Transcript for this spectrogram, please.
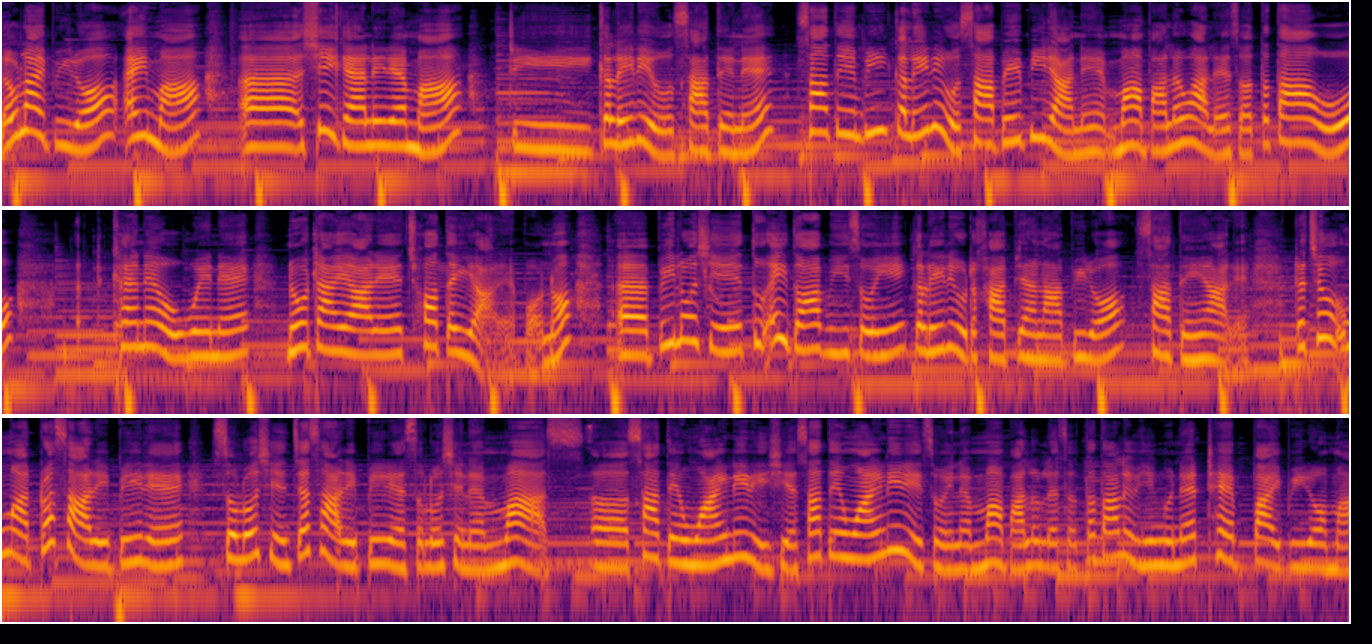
လုံးလိုက်ပြီးတော့အဲ့မှာအာရှေ့ကန်းလေးထဲမှာဒီကလေးတွေကိုစာတင်တယ်စာတင်ပြီးကလေးတွေကိုစာပေးပြီးတာနဲ့မဘာလုပ်ရလဲဆိုတော့တသားကိုခန်းထဲကိုဝင်တယ်နို့တိုက်ရတယ်ချော့သိပ်ရတယ်ပေါ့နော်အဲပြီးလို့ရှိရင်သူအိတ်သွားပြီဆိုရင်ကလေးတွေကိုတစ်ခါပြန်လာပြီးတော့စာတင်ရတယ်တချို့ဥမာတွက်စာတွေပေးတယ်ဆိုလို့ရှိရင်ကြက်စာတွေပေးတယ်ဆိုလို့ရှိရင်လည်းမအဲစာတင်ဝိုင်းလေးတွေရှိရစာတင်ဝိုင်းလေးတွေဆိုရင်လည်းမဘာလုပ်လဲဆိုတော့တသားလေးကိုရင်ခွင်ထဲထည့်ပိုက်ပြီးတော့မှ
